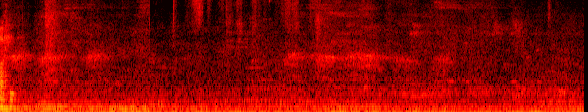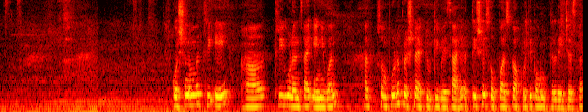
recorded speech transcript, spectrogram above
आहे. क्वेश्चन नंबर थ्री ए हा थ्री गुणांचा आहे एनी वन. हा संपूर्ण प्रश्न ॲक्टिव्हिटी बेस आहे. अतिशय सोपा असतो आकृती पाहून उत्तर द्यायचे असतात.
